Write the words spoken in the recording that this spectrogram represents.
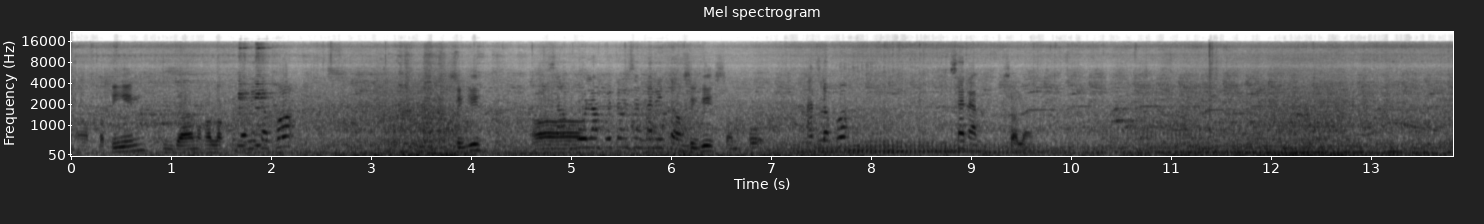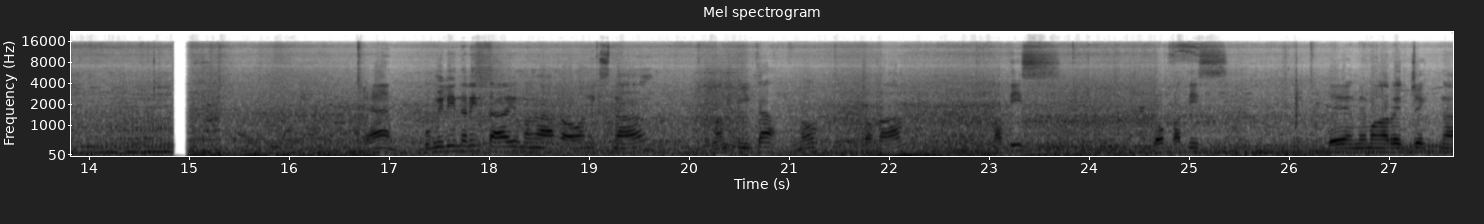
Ah, patingin kung gaano kalaki. Ganito po. Sige. Ah, Sampu lang po itong isang ganito. sige, sampo. Tatlo po. Sarap. Isa lang. Ayan. Bumili na rin tayo mga ka-onyx ng mantika, no? Tsaka patis. Ito, patis. Then, may mga reject na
